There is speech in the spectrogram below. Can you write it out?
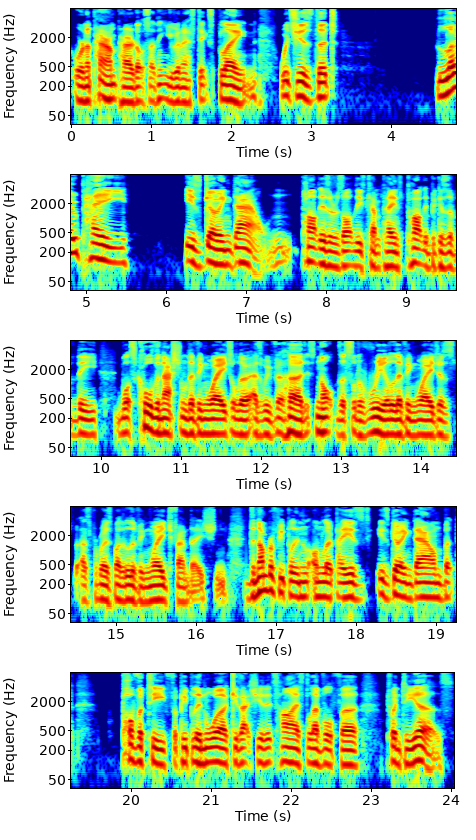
or an apparent paradox I think you're going to have to explain, which is that low pay is going down, partly as a result of these campaigns, partly because of the what's called the national living wage, although as we've heard, it's not the sort of real living wage as, as proposed by the Living Wage Foundation. The number of people in, on low pay is, is going down, but poverty for people in work is actually at its highest level for 20 years.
